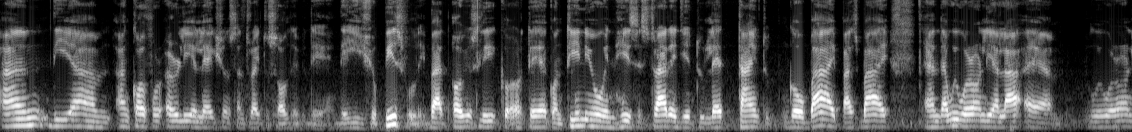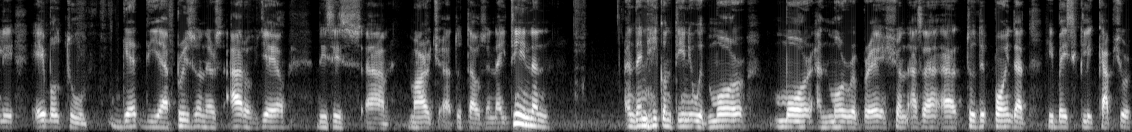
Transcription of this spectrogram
and the um, and call for early elections and try to solve the, the, the issue peacefully. But obviously, Ortega continued in his strategy to let time to go by, pass by, and that we were only allow, uh, we were only able to get the uh, prisoners out of jail. This is um, March uh, 2019, and and then he continued with more more and more repression as a, to the point that he basically captured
